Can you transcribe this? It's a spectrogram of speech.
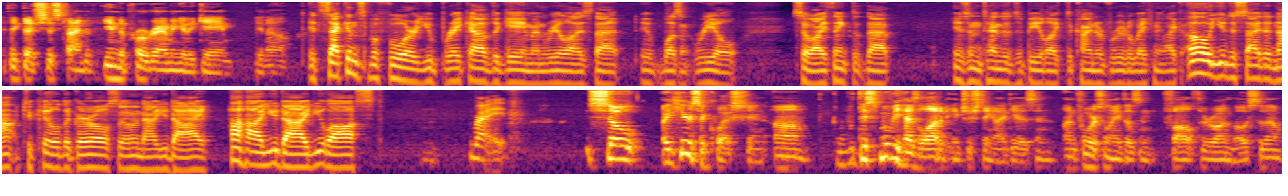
I think that's just kind of in the programming of the game, you know. It's seconds before you break out of the game and realize that it wasn't real. So I think that that is intended to be like the kind of rude awakening like, "Oh, you decided not to kill the girl, so now you die. Haha, you died, you lost." Right. So, uh, here's a question. Um, this movie has a lot of interesting ideas, and unfortunately, it doesn't follow through on most of them.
